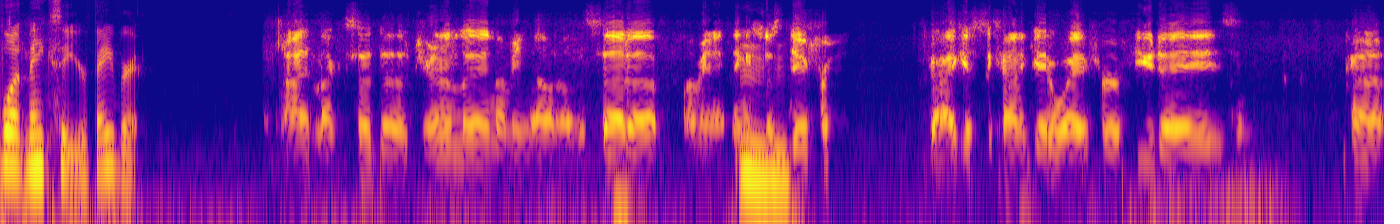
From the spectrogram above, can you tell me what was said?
What makes it your favorite? I like I said, the adrenaline. I mean, I don't know the setup. I mean, I think it's just different. Guy gets to kind of get away for a few days and kind of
